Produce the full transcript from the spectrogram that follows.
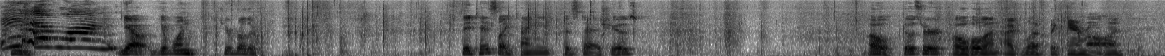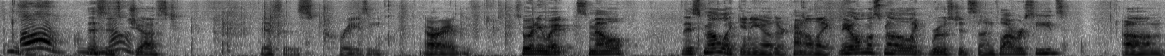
hmm. have one. Yeah, give one to your brother. They taste like tiny pistachios. Oh, those are. Oh, hold on. I've left the camera on. Oh, This no. is just. This is crazy. All right. So anyway, smell. They smell like any other kind of like. They almost smell like roasted sunflower seeds. Um.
